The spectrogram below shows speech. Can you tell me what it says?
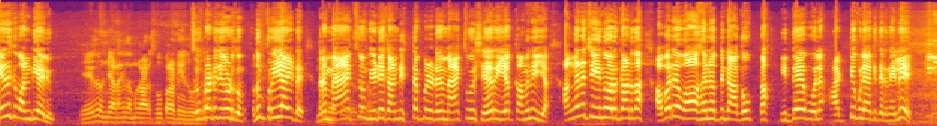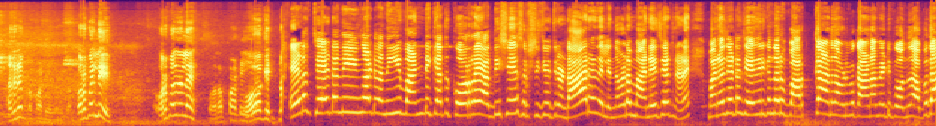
ഏതൊക്കെ വണ്ടിയായാലും. ഏത് വണ്ടിയാണെങ്കിലും നമുക്ക് സൂപ്പറായിട്ട് ചെയ്തു സൂപ്പറായിട്ട് ചെയ്ത് കൊടുക്കും. അതും ഫ്രീ ആയിട്ട്. എന്നിട്ട് മാക്സിമം വീഡിയോ കണ്ട് ഇഷ്ടപ്പെട്ടിട്ട് മാക്സിമം ഷെയർ ചെയ്യുക കമന്റ് ചെയ്യുക അങ്ങനെ ചെയ്യുന്നവർക്കാണ് അവരുടെ വാഹനത്തിന്റെ അകവും ഇതേപോലെ അടിപൊളിയാക്കി തരുന്നില്ലേ അതിന് ഉറപ്പല്ലേ? ചെയ്ത് ഓക്കെ. എടാ ചേട്ടൻ നീ ഇങ്ങോട്ട് വന്ന് ഈ വണ്ടിക്കകത്ത് കുറെ അതിശയം സൃഷ്ടിച്ചു വെച്ചിട്ടുണ്ട്. ആരെന്നല്ലേ? നമ്മുടെ മനോജേട്ടനാണ്. മനോജേട്ടൻ ചെയ്തിരിക്കുന്ന ഒരു വർക്കാണ് നമ്മളിപ്പോ കാണാൻ വേണ്ടി പോകുന്നത്. അപ്പൊ ദാ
